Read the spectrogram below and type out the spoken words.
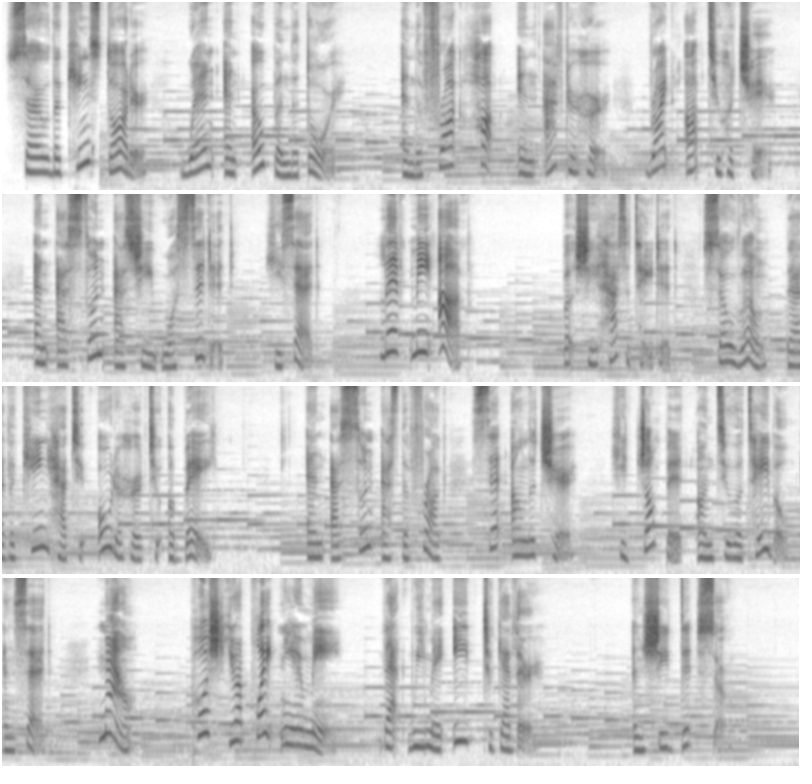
So the king's daughter went and opened the door, and the frog hopped in after her, right up to her chair. And as soon as she was seated, he said, Lift me up. But she hesitated so long that the king had to order her to obey. And as soon as the frog sat on the chair, he jumped onto the table and said, Now, push your plate near me, that we may eat together. And she did so.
